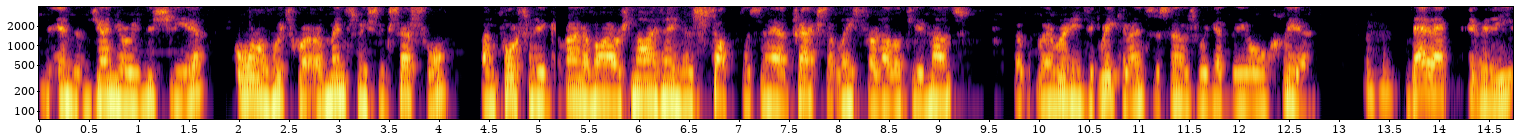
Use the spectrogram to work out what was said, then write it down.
the end of January this year, all of which were immensely successful. Unfortunately, coronavirus 19 has stopped us in our tracks at least for another few months, but we're ready to recommence as soon as we get the all clear. Mm-hmm. That activity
